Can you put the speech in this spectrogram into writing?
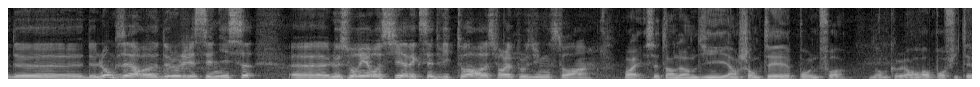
de, de longues heures de l'OGC Nice, le sourire aussi avec cette victoire sur la pelouse du Moustoir. Hein. Ouais, c'est un lundi enchanté pour une fois, donc on va en profiter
